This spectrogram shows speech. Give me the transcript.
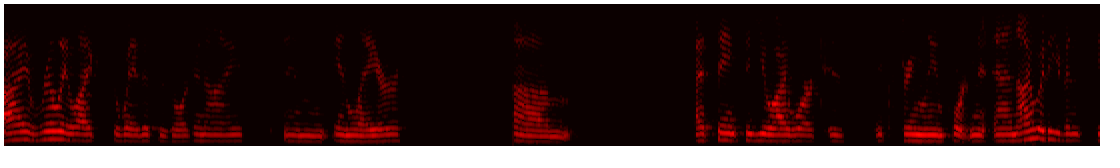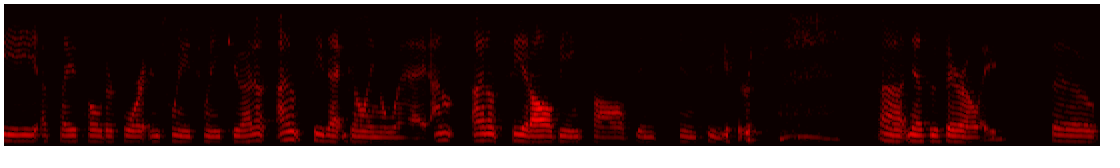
I really like the way this is organized in in layers. Um, I think the UI work is extremely important, and I would even see a placeholder for it in 2022. I don't I don't see that going away. I don't I don't see it all being solved in in two years uh, necessarily. So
